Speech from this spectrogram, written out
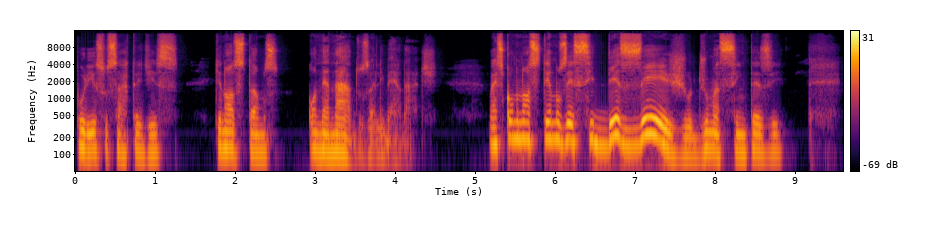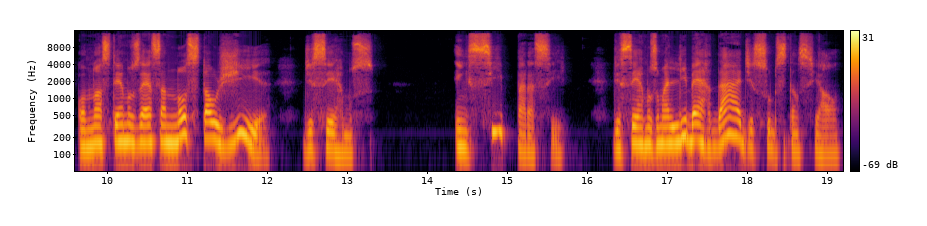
Por isso, Sartre diz que nós estamos condenados à liberdade. Mas como nós temos esse desejo de uma síntese, como nós temos essa nostalgia de sermos em si para si, de sermos uma liberdade substancial.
